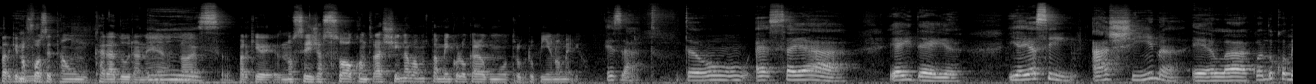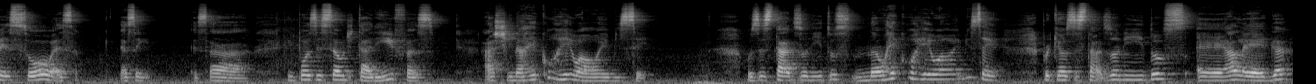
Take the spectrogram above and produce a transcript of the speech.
Para que não fosse tão cara dura, né? Não é- Isso. para que não seja só contra a China, vamos também colocar algum outro grupinho no meio. Exato. Então, essa é a, é a ideia. E aí, assim, a China, ela, quando começou essa, essa, essa imposição de tarifas, a China recorreu à OMC. Os Estados Unidos não recorreu à OMC, porque os Estados Unidos é, alega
